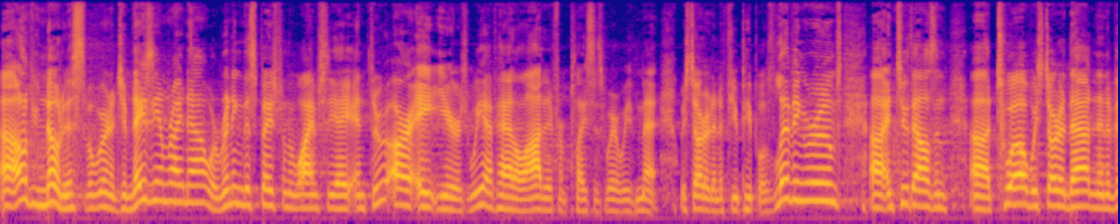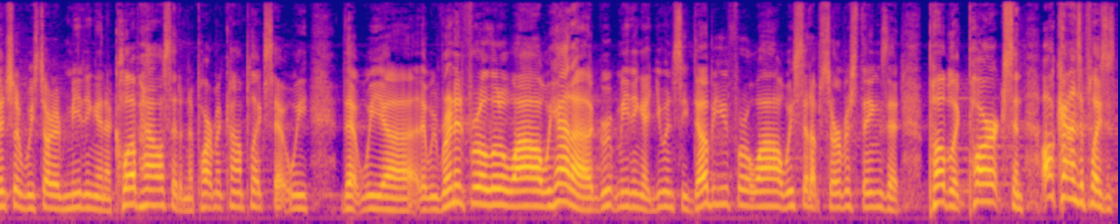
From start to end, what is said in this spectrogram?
Uh, I don't know if you've noticed, but we're in a gymnasium right now. We're renting this space from the YMCA. And through our eight years, we have had a lot of different places where we've met. We started in a few people's living rooms. Uh, in 2012, we started that. And then eventually, we started meeting in a clubhouse at an apartment complex that we, that we, uh, that we rented for a little while. We had a group meeting at UNCW for a while. We set up service things at public parks and all kinds of places.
